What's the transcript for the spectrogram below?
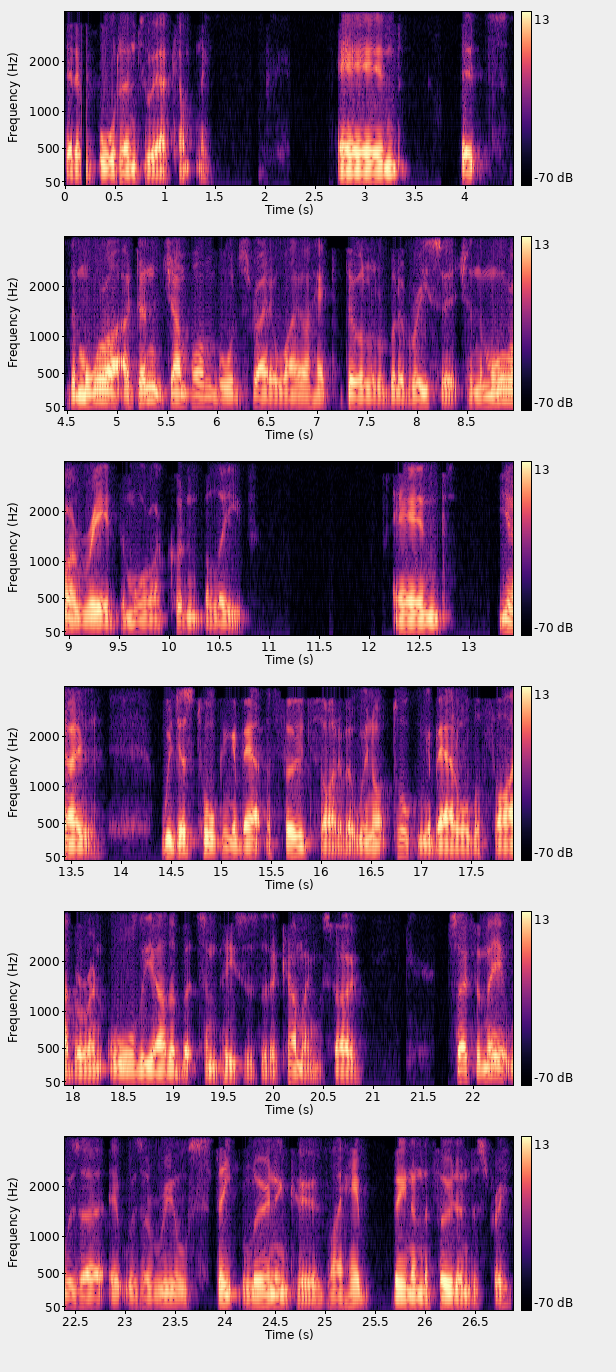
that have bought into our company, and it's the more I, I didn't jump on board straight away. I had to do a little bit of research, and the more I read, the more I couldn't believe. And you know, we're just talking about the food side of it. We're not talking about all the fiber and all the other bits and pieces that are coming. So, so for me, it was a it was a real steep learning curve. I have been in the food industry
